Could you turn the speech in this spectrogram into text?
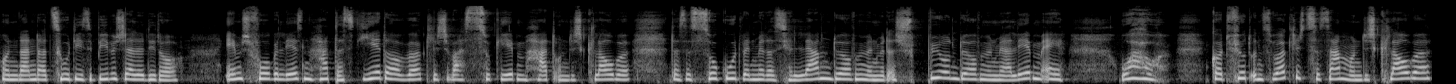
Und dann dazu diese Bibelstelle, die da eben vorgelesen hat, dass jeder wirklich was zu geben hat. Und ich glaube, das ist so gut, wenn wir das hier lernen dürfen, wenn wir das spüren dürfen, wenn wir erleben, ey, wow, Gott führt uns wirklich zusammen. Und ich glaube,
